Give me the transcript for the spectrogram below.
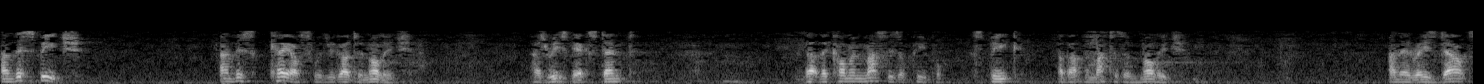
And this speech and this chaos with regard to knowledge has reached the extent that the common masses of people speak about the matters of knowledge and they raise doubts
